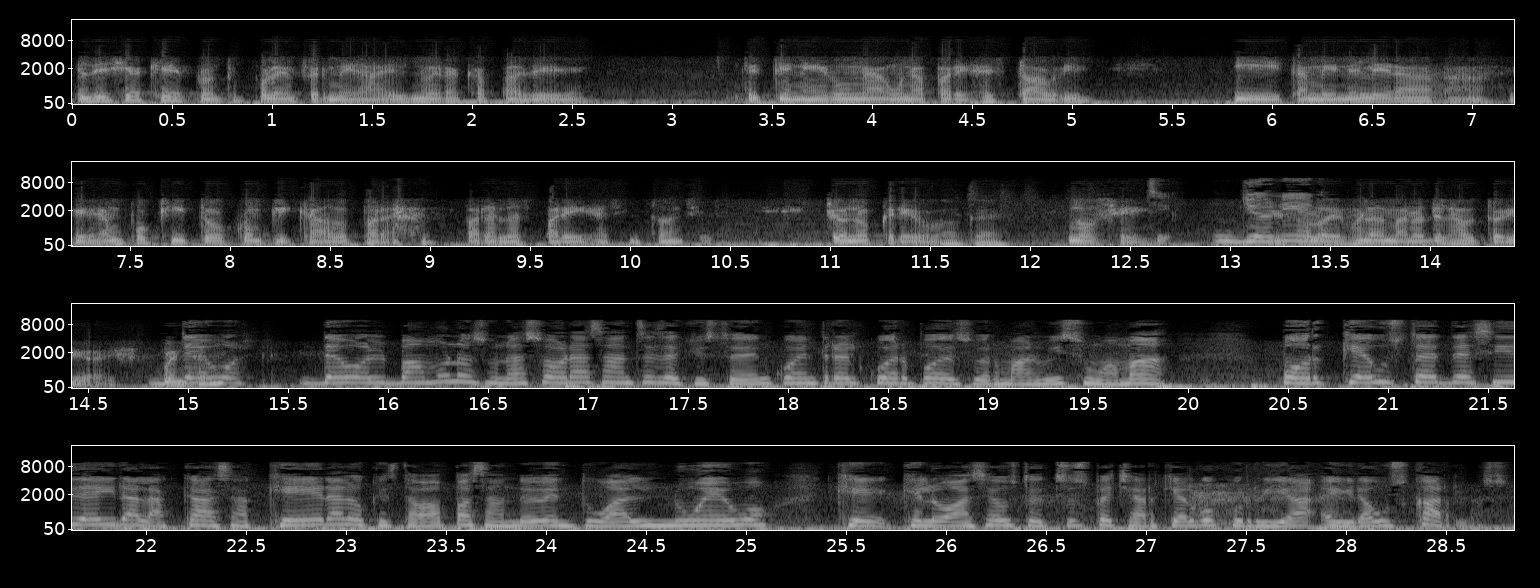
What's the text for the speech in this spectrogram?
Él decía que de pronto por la enfermedad él no era capaz de, de tener una, una pareja estable y también él era, era un poquito complicado para, para las parejas, entonces yo no creo, no sé, Johnny, eso lo dejo en las manos de las autoridades. Devol- devolvámonos unas horas antes de que usted encuentre el cuerpo de su hermano y su mamá. ¿Por qué usted decide ir a la casa? ¿Qué era lo que estaba pasando eventual nuevo que, que lo hace a usted sospechar que algo ocurría e ir a buscarlos?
